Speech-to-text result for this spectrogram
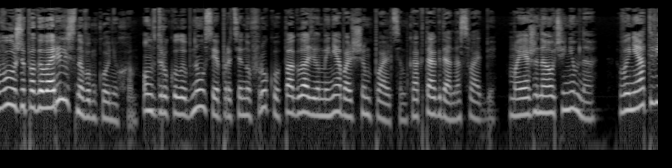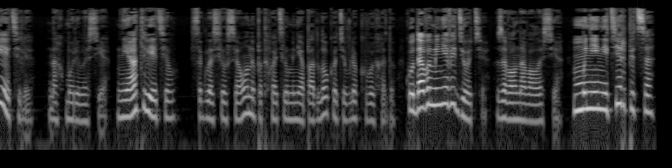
«Вы уже поговорили с новым конюхом?» Он вдруг улыбнулся и, протянув руку, погладил меня большим пальцем, как тогда на свадьбе. «Моя жена очень умна». «Вы не ответили», — нахмурилась я. «Не ответил», — согласился он и подхватил меня под локоть и влек к выходу. «Куда вы меня ведете?» — заволновалась я. «Мне не терпится».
